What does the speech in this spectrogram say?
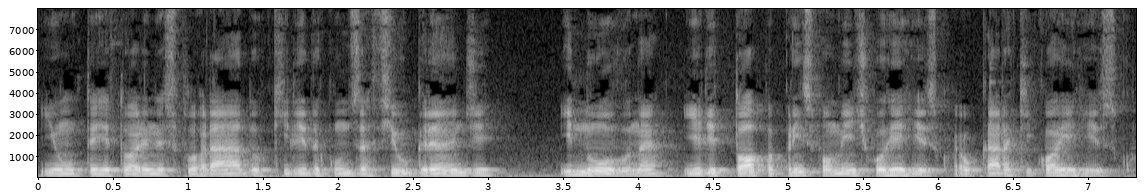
em um território inexplorado que lida com um desafio grande e novo, né? E ele topa principalmente correr risco, é o cara que corre risco.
